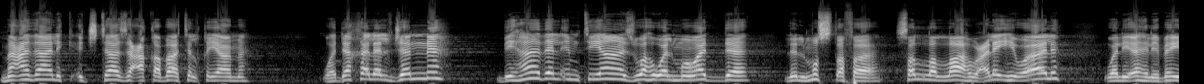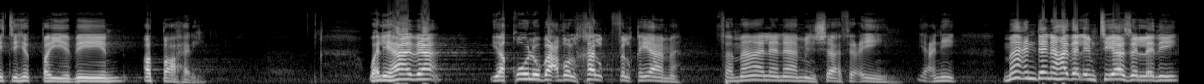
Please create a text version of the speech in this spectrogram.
مع ذلك اجتاز عقبات القيامة ودخل الجنة بهذا الامتياز وهو المودة للمصطفى صلى الله عليه وآله ولأهل بيته الطيبين الطاهرين. ولهذا يقول بعض الخلق في القيامة فما لنا من شافعين. يعني ما عندنا هذا الامتياز الذي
